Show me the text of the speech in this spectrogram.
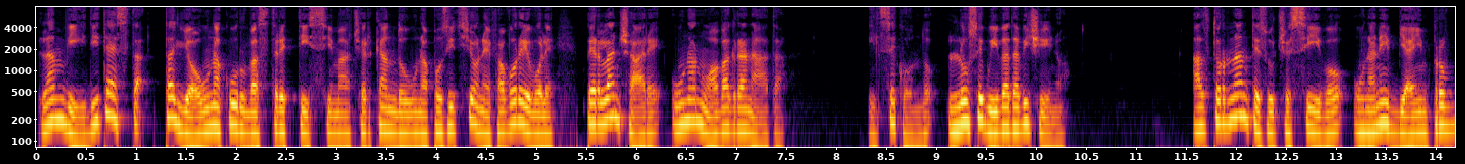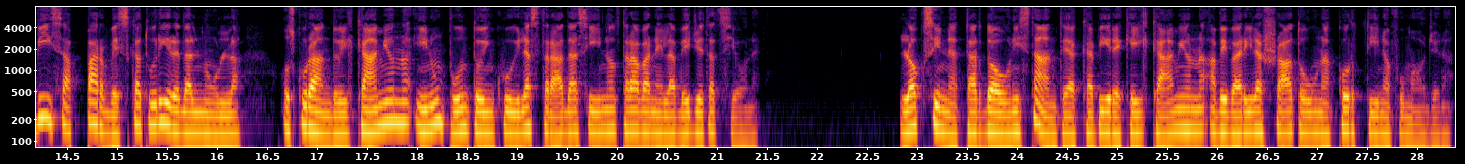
L'Anvì di testa tagliò una curva strettissima cercando una posizione favorevole per lanciare una nuova granata. Il secondo lo seguiva da vicino. Al tornante successivo una nebbia improvvisa parve scaturire dal nulla, oscurando il camion in un punto in cui la strada si inoltrava nella vegetazione. Loxin tardò un istante a capire che il camion aveva rilasciato una cortina fumogena.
